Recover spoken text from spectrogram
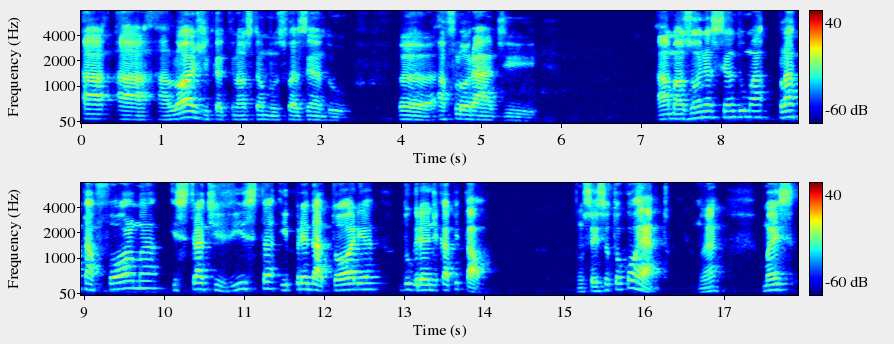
a, a, a, lógica que nós estamos fazendo uh, aflorar de a Amazônia sendo uma plataforma extrativista e predatória do grande capital. Não sei se eu estou correto, né? mas,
